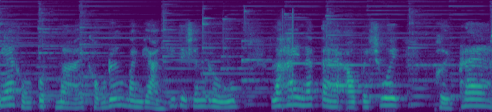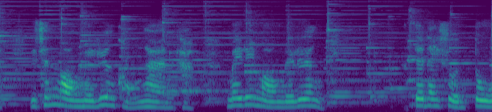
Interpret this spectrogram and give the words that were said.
แง่ของกฎหมายของเรื่องบางอย่างที่ดิฉันรู้ และให้นาแต่เอาไปช่วยเผยแพร่ ดิฉันมองในเรื่องของงานค่ะ ไม่ได้มองในเรื่อง แต่ในส่วนตัว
